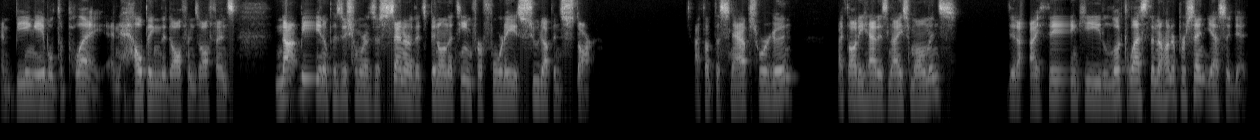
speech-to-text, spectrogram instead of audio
and being able to play and helping the Dolphins offense not be in a position where there's a center that's been on the team for four days suit up and start. I thought the snaps were good. I thought he had his nice moments. Did I think he looked less than 100%? Yes, I did.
